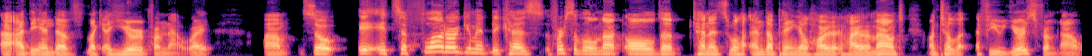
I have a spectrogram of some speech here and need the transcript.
uh, at the end of like a year from now right um, so it, it's a flawed argument because, first of all, not all the tenants will end up paying a higher, higher amount until a few years from now,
